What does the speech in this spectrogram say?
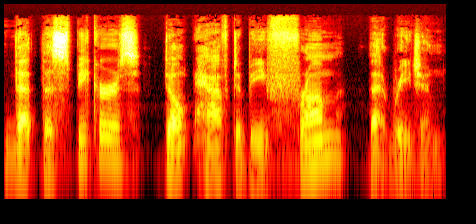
that the speakers don't have to be from that region,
